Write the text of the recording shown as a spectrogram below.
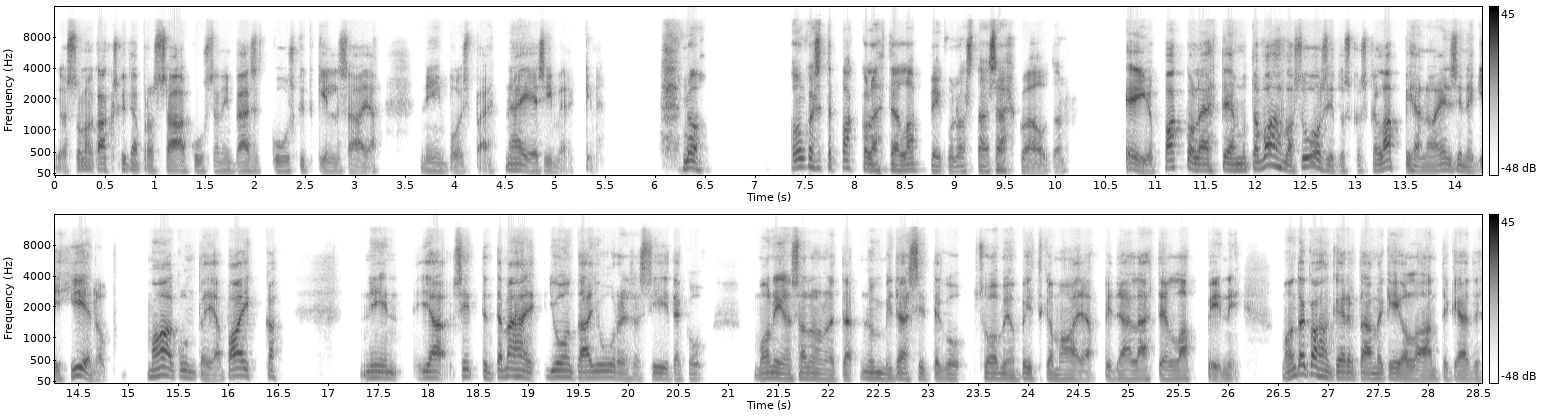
jos sulla on 20 prosenttia akussa, niin pääset 60 kilsaa ja niin poispäin. Näin esimerkkinä. No, onko sitten pakko lähteä Lappiin, kun ostaa sähköauton? Ei ole pakko lähteä, mutta vahva suositus, koska Lappihan on ensinnäkin hieno maakunta ja paikka. Niin, ja sitten tämähän juontaa juurensa siitä, kun moni on sanonut, että nyt pitäisi sitten, kun Suomi on pitkä maa ja pitää lähteä Lappiin, niin montakohan kertaa mekin ollaan Antti käyty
